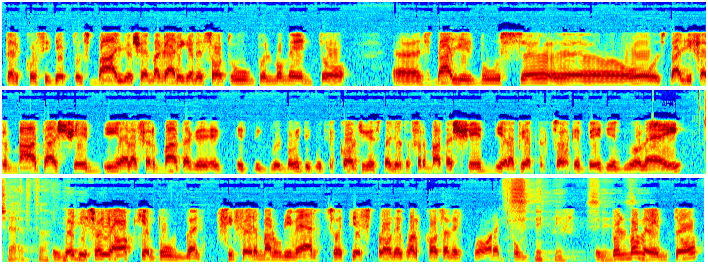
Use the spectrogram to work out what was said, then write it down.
per, cosiddetto sbaglio, cioè magari che ne so, tu in quel momento eh, sbagli il bus eh, o sbagli fermata, scendi alla fermata che, che, in quel momento in cui ti accorgi che hai sbagliato fermata, scendi e la prima persona che vedi è lui o lei, certo. vedi i suoi occhi e boom, si ferma l'universo e ti esplode qualcosa nel cuore. Sì, sì, in quel sì. momento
